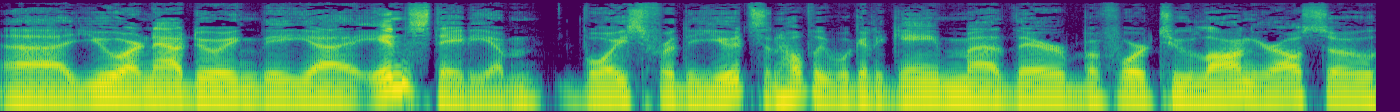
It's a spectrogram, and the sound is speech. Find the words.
Uh, you are now doing the uh, in stadium voice for the Utes, and hopefully we'll get a game uh, there before too long. You're also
